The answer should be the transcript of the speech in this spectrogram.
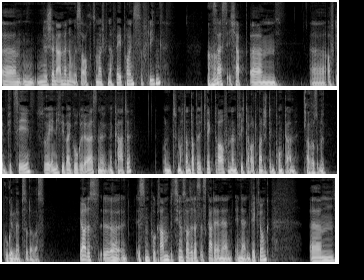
Ähm, eine schöne Anwendung ist auch zum Beispiel nach Waypoints zu fliegen. Das Aha. heißt, ich habe ähm, äh, auf dem PC, so ähnlich wie bei Google Earth, eine, eine Karte und mache dann Doppelklick drauf und dann fliegt er automatisch den Punkt an. Aber so mit Google Maps oder was? Ja, das äh, ist ein Programm, beziehungsweise das ist gerade in der, in der Entwicklung. Ähm,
